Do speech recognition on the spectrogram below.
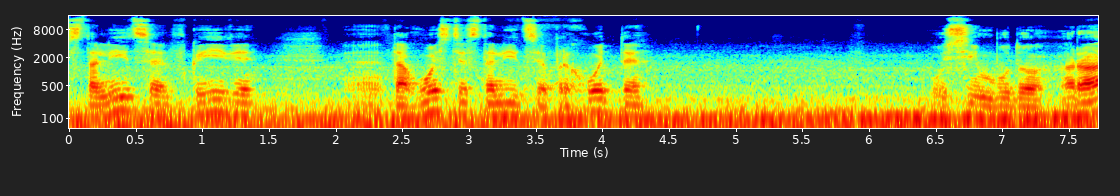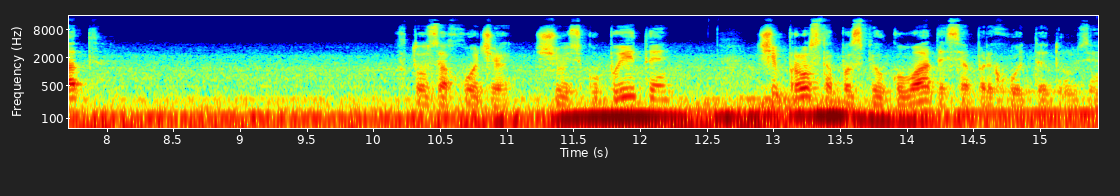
столиці, в Києві та гості столиці, приходьте. Усім буду рад. Хто захоче щось купити чи просто поспілкуватися, приходьте, друзі.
